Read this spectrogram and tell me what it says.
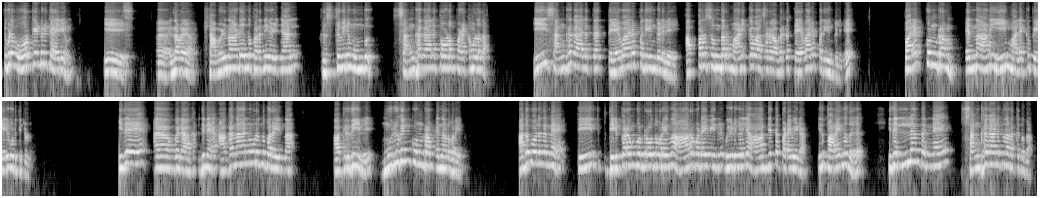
ഇവിടെ ഓർക്കേണ്ട ഒരു കാര്യം ഈ എന്താ പറയാ തമിഴ്നാട് എന്ന് പറഞ്ഞു കഴിഞ്ഞാൽ ക്രിസ്തുവിന് മുമ്പ് സംഘകാലത്തോളം പഴക്കമുള്ളതാണ് ഈ സംഘകാലത്തെ തേവാരപ്പതികങ്ങളിലെ അപ്രസുന്ദർ മാണിക്കവാസർ അവരുടെ തേവാരപ്പതികങ്ങളിലെ പരക്കുണ്ട്രം എന്നാണ് ഈ മലക്ക് പേര് കൊടുത്തിട്ടുള്ളത്. ഇത് പിന്നെ ഇതിനെ അകനാനൂർ എന്ന് പറയുന്ന ആ കൃതിയിൽ മുരുകൻ കുണ്ട്രം എന്നാണ് പറയുന്നത്. അതുപോലെ തന്നെ തീ തിരുപ്പറം കുണ്ട്രം എന്ന് പറയുന്നത് ആറ് പടവീട് വീടുകളിലെ ആദ്യത്തെ പടവീടാണ് ഇത് പറയുന്നത് ഇതെല്ലാം തന്നെ സംഘകാലത്ത് നടക്കുന്നതാണ്.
